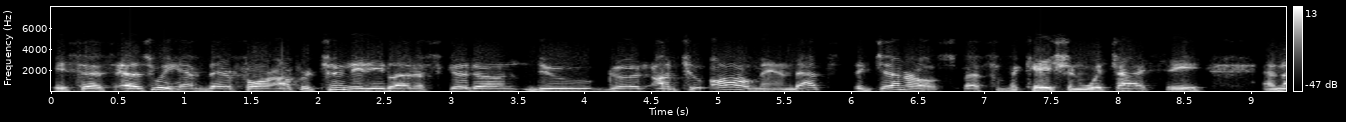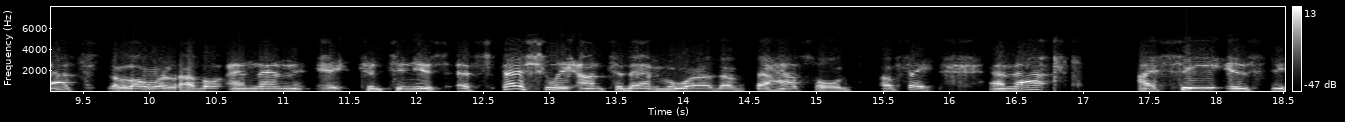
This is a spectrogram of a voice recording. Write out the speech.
He says, As we have therefore opportunity, let us good un, do good unto all men. That's the general specification which I see, and that's the lower level. And then it continues, especially unto them who are the, the household of faith. And that I see is the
